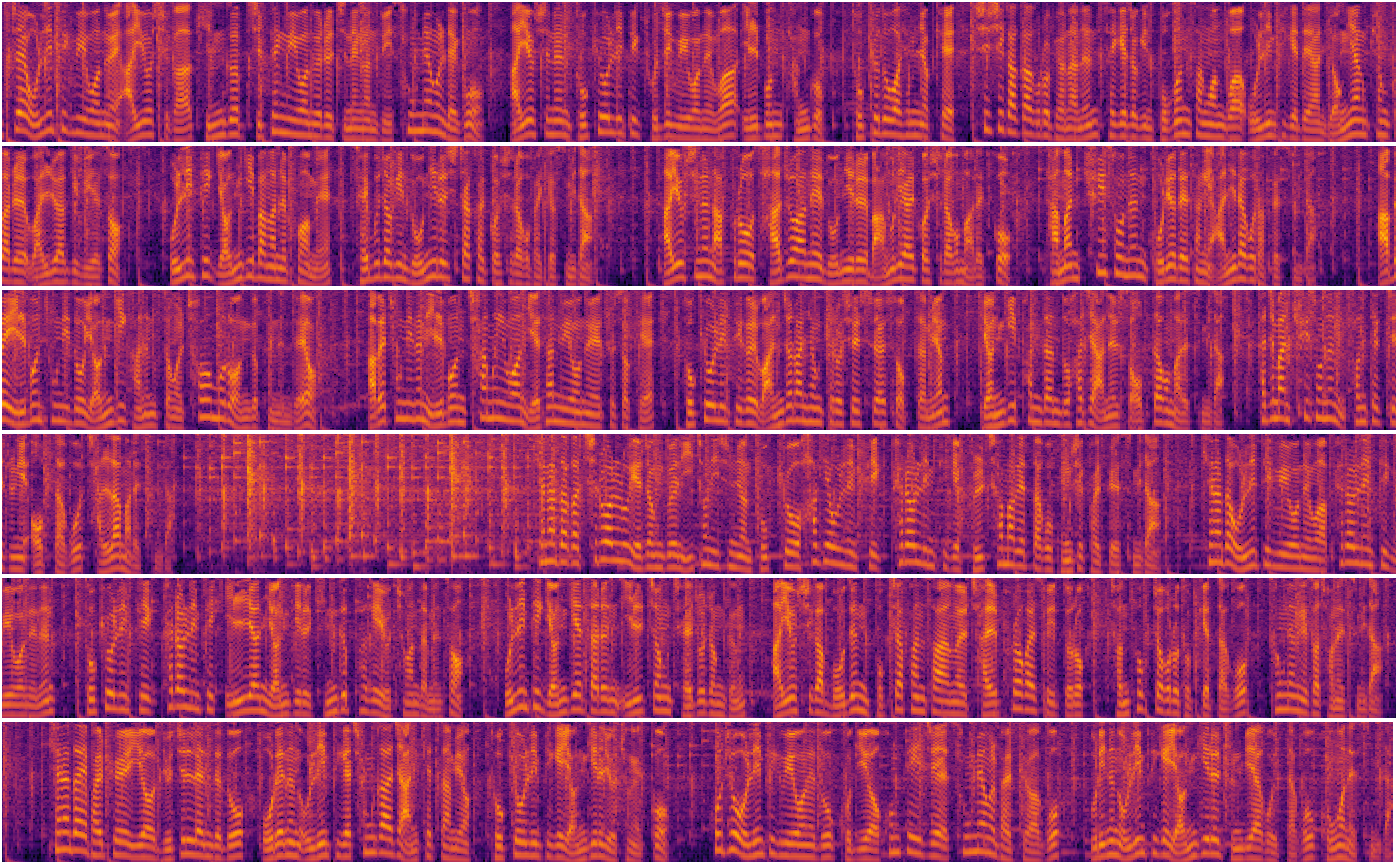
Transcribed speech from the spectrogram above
국제올림픽위원회 IOC가 긴급 집행위원회를 진행한 뒤 성명을 내고 IOC는 도쿄올림픽 조직위원회와 일본 당국, 도쿄도와 협력해 시시각각으로 변하는 세계적인 보건 상황과 올림픽에 대한 영향 평가를 완료하기 위해서 올림픽 연기 방안을 포함해 세부적인 논의를 시작할 것이라고 밝혔습니다. IOC는 앞으로 4주 안에 논의를 마무리할 것이라고 말했고 다만 취소는 고려 대상이 아니라고 답했습니다. 아베 일본 총리도 연기 가능성을 처음으로 언급했는데요. 아베 총리는 일본 참의원 예산위원회에 출석해 도쿄올림픽을 완전한 형태로 실시할 수 없다면 연기 판단도 하지 않을 수 없다고 말했습니다. 하지만 취소는 선택지 중에 없다고 잘라 말했습니다. 캐나다가 7월로 예정된 2020년 도쿄 하계올림픽 패럴림픽에 불참하겠다고 공식 발표했습니다. 캐나다 올림픽위원회와 패럴림픽위원회는 도쿄올림픽, 패럴림픽 1년 연기를 긴급하게 요청한다면서 올림픽 연기에 따른 일정 재조정 등 IOC가 모든 복잡한 사항을 잘 풀어갈 수 있도록 전폭적으로 돕겠다고 성명에서 전했습니다. 캐나다의 발표에 이어 뉴질랜드도 올해는 올림픽에 참가하지 않겠다며 도쿄올림픽의 연기를 요청했고 호주 올림픽위원회도 곧이어 홈페이지에 성명을 발표하고 우리는 올림픽의 연기를 준비하고 있다고 공언했습니다.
